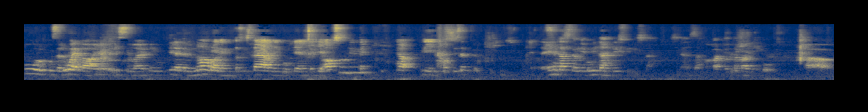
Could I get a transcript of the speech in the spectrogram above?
kuullut, kun se luetaan ja jotenkin sillä lailla niinku pidetely nauraa, niin, mutta siis tää on niinku jotenkin absurdimpi. Ja niin, siis että eihän tästä ole niinku mitään kristillistä vaikka totta kai, niinku, ää,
